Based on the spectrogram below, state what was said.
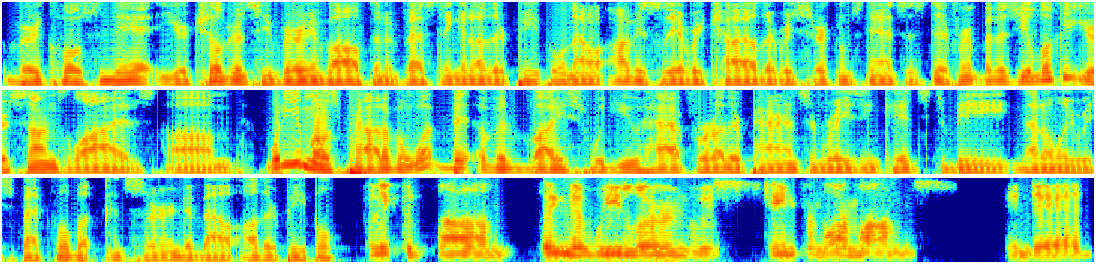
very close knit. Your children seem very involved in investing in other people. Now, obviously, every child, every circumstance is different. But as you look at your son's lives, um, what are you most proud of, and what bit of advice would you have for other parents in raising kids to be not only respectful but concerned about other people? I think the um, thing that we learned was came from our moms and dads,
